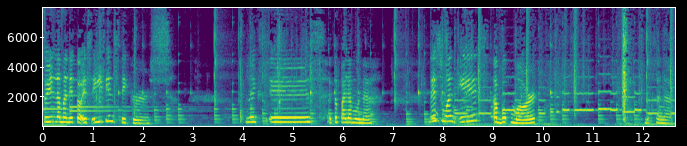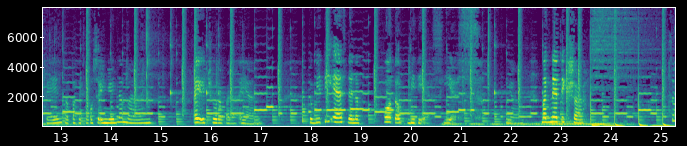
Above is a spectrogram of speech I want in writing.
So, yung laman nito is 18 stickers. Next is, ito pala muna. This one is a bookmark. Buksan natin. Papakita ko sa inyo yung laman. Ay, itsura pala. Ayan. So, BTS, then a photo of BTS. Yes. Ayan. Magnetic siya. So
